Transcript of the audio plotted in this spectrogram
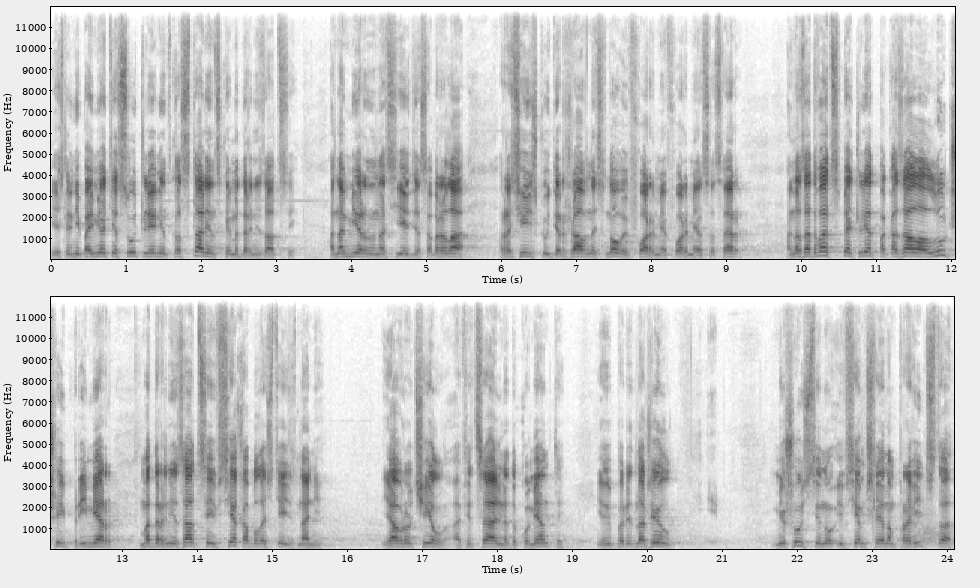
если не поймете суть ленинско-сталинской модернизации. Она мирно на съезде собрала российскую державность в новой форме, форме СССР. Она за 25 лет показала лучший пример модернизации всех областей знаний. Я вручил официально документы и предложил Мишустину и всем членам правительства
